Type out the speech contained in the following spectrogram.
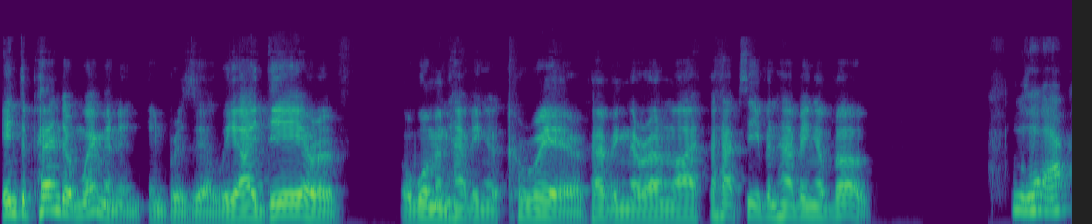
independent women in, in Brazil? The idea of a woman having a career, of having their own life, perhaps even having a vote. Yeah,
